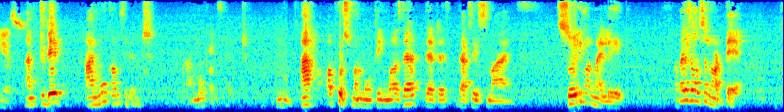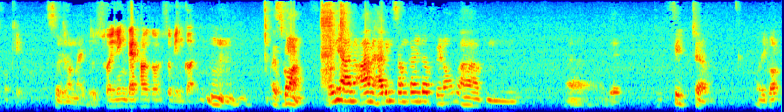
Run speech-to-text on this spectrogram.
Yes. and today I'm more confident. I'm more confident. Mm. Uh, of course, one more thing was that that is, that is my swelling on my leg. That is also not there. Okay. Swelling on my leg. swelling that has also been gone. Mhm. It's gone. Only I'm, I'm having some kind of, you know, uh, mm, uh, the feet, uh, what do you call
